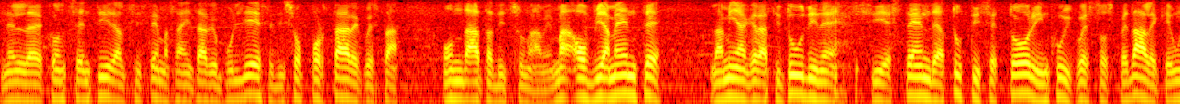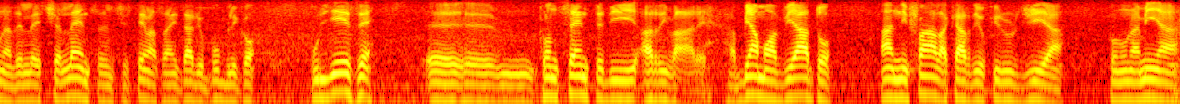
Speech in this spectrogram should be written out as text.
nel consentire al sistema sanitario pugliese di sopportare questa ondata di tsunami, ma ovviamente la mia gratitudine si estende a tutti i settori in cui questo ospedale, che è una delle eccellenze del sistema sanitario pubblico pugliese, eh, consente di arrivare. Abbiamo avviato anni fa la cardiochirurgia con una mia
